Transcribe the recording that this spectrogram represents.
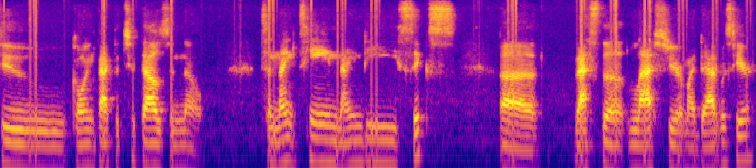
to going back to 2000, no, to 1996 uh, that's the last year my dad was here.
